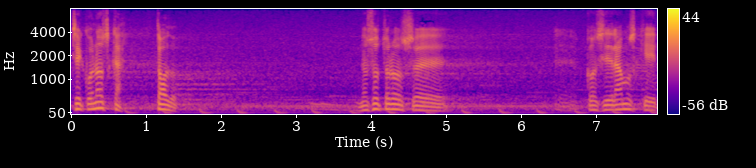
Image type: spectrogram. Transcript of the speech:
se conozca todo. Nosotros eh, consideramos que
